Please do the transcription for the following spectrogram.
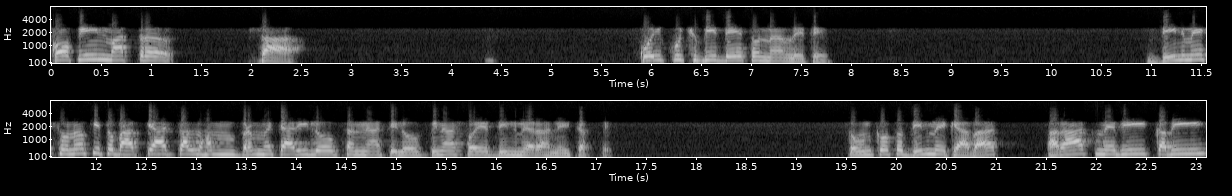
कॉफीन मात्र सा। कोई कुछ भी दे तो न लेते। दिन में सुनो की तो बात क्या आजकल हम ब्रह्मचारी लोग, सन्यासी लोग बिना सोए दिन में रह नहीं सकते। तो उनको तो दिन में क्या बात? रात में भी कभी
